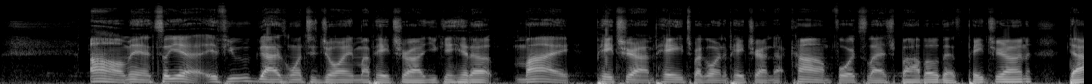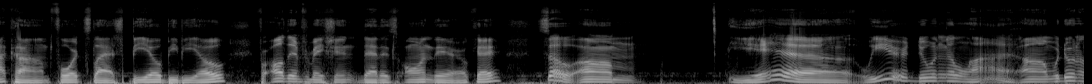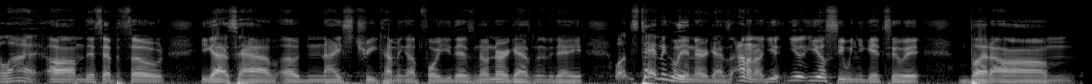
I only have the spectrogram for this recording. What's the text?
Oh man, so yeah, if you guys want to join my Patreon, you can hit up my Patreon page by going to patreon.com forward slash Bobbo. That's patreon.com forward slash B O B B O for all the information that is on there. Okay. So, um, yeah, we are doing a lot. Um, we're doing a lot um this episode. You guys have a nice treat coming up for you. There's no nerdgasm today. Well, it's technically a nerdgasm. I don't know. You, you you'll see when you get to it. But um,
